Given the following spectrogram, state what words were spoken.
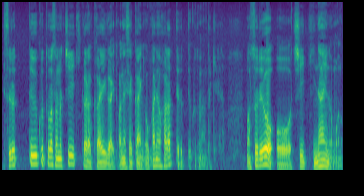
するっていうことはその地域から海外とかね世界にお金を払ってるっていうことなんだけれど、まあ、それを地域内のもの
